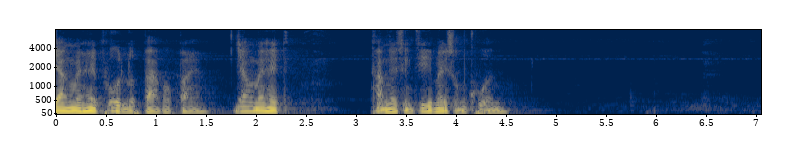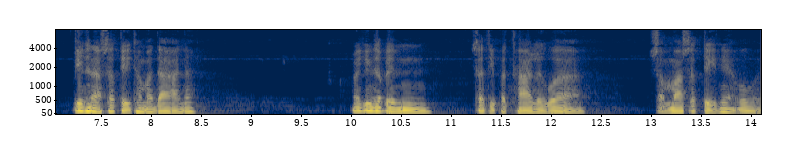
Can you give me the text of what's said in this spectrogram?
ยั้งไม่ให้พูดหลุดปากออกไป ยั้งไม่ให้ทำในสิ่งที่ไม่สมควรยิ่งขนาดสติธรรมดานะไม่ยิ่งจะเป็นสติปัฏฐานหรือว่าสัมมาสติเนี่ยโอ้ย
